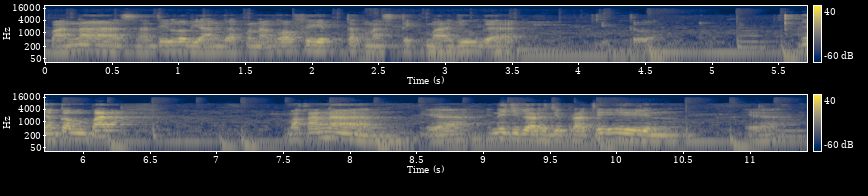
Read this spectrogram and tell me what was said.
panas. Nanti lo dianggap kena covid terkena stigma juga gitu. Yang keempat makanan ya. Ini juga harus diperhatiin ya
